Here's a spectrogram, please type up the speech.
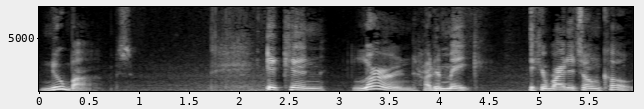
new bombs? It can learn how to make it can write its own code.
